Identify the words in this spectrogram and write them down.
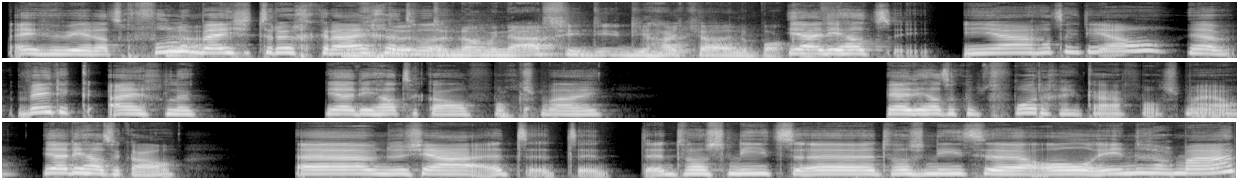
even weer dat gevoel een beetje terugkrijgen. De, de, nominatie, die, die had je al in de pocket. Ja, die had, ja, had ik die al? Ja, weet ik eigenlijk. Ja, die had ik al, volgens mij. Ja, die had ik op de vorige NK volgens mij al. Ja, die had ik al. Ehm, dus ja, het, het, het, was niet, eh, het was niet eh, all in, zeg maar.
